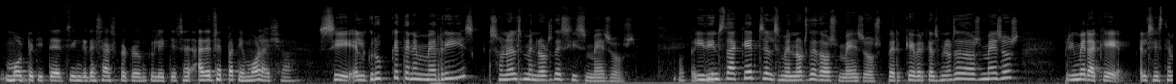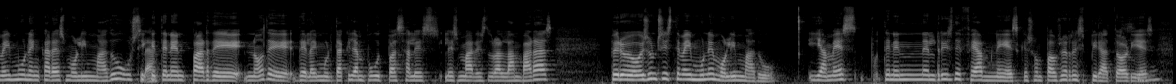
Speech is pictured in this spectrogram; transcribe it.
molt petitets ingressats per bronquiolitis. Ha de fer patir molt, això. Sí, el grup que tenen més risc són els menors de 6 mesos. I dins d'aquests, els menors de 2 mesos. Per què? Perquè els menors de 2 mesos primera, que el sistema immune encara és molt immadur, sí Clar. que tenen part de, no, de, de la immunitat que li han pogut passar les, les mares durant l'embaràs, però és un sistema immune molt immadur. I a més tenen el risc de fer apnès, que són pauses respiratòries. Sí.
